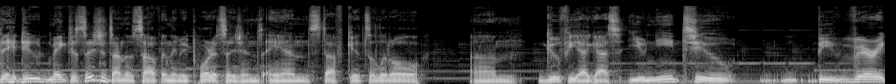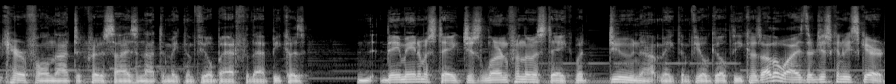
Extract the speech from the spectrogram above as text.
they do make decisions on themselves and they make poor decisions and stuff gets a little um, goofy, I guess, you need to be very careful not to criticize and not to make them feel bad for that because they made a mistake. Just learn from the mistake, but do not make them feel guilty because otherwise they're just going to be scared.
